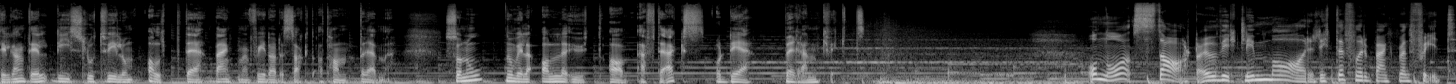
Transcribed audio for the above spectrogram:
tilgang til, de slo tvil om alt det Bankman Fried hadde sagt at han drev med. Så nå, nå ville alle ut av FTX, og det brennkvikt. Og nå starta jo virkelig marerittet for Bankman Fried.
